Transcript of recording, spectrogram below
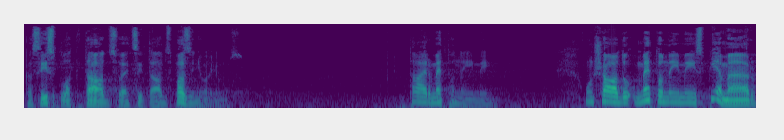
kas izplata tādus vai citādus paziņojumus. Tā ir metonīmija. Un šādu metonīmijas piemēru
